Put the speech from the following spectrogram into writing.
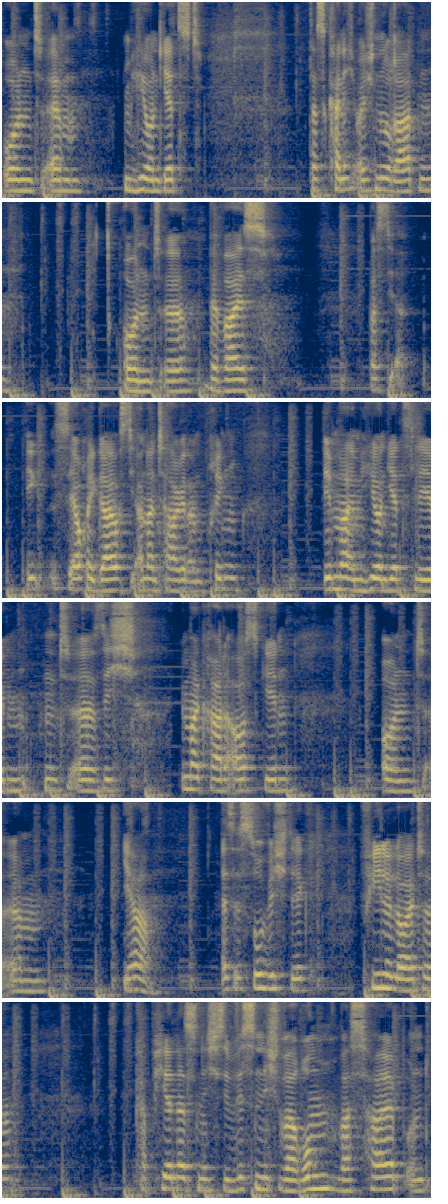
und ähm, im Hier und Jetzt. Das kann ich euch nur raten. Und äh, wer weiß, was die. Ist ja auch egal, was die anderen Tage dann bringen. Immer im Hier und Jetzt leben und äh, sich immer geradeaus gehen. Und ähm, ja, es ist so wichtig. Viele Leute kapieren das nicht. Sie wissen nicht warum, weshalb und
